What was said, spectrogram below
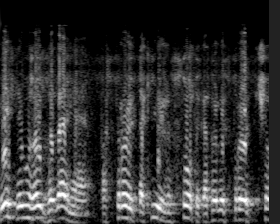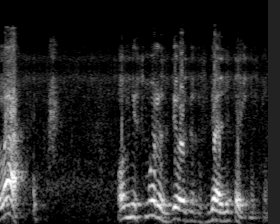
Если ему дают задание построить такие же соты, которые строит пчела, он не сможет сделать это с идеальной точностью,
